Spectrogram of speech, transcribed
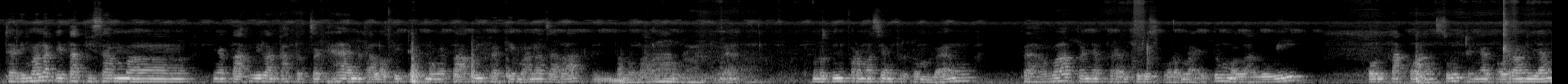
Dari mana kita bisa mengetahui langkah pencegahan kalau tidak mengetahui bagaimana cara penularan? Nah, menurut informasi yang berkembang bahwa penyebaran virus corona itu melalui kontak langsung dengan orang yang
